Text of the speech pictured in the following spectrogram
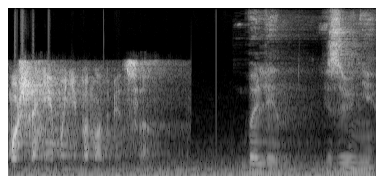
Больше они ему не понадобятся. Блин, извини.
